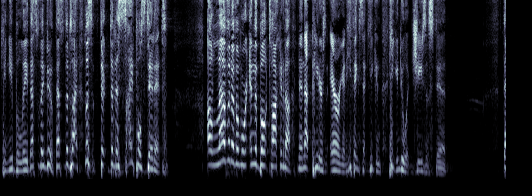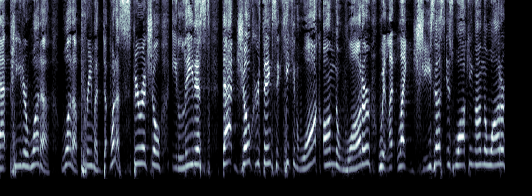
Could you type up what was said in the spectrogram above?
Can you believe? That's what they do. That's what the, listen, the, the disciples did it. 11 of them were in the boat talking about, man, that Peter's arrogant. He thinks that he can, he can do what Jesus did that Peter, what a what a prima what a spiritual elitist. That joker thinks that he can walk on the water with like, like Jesus is walking on the water.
